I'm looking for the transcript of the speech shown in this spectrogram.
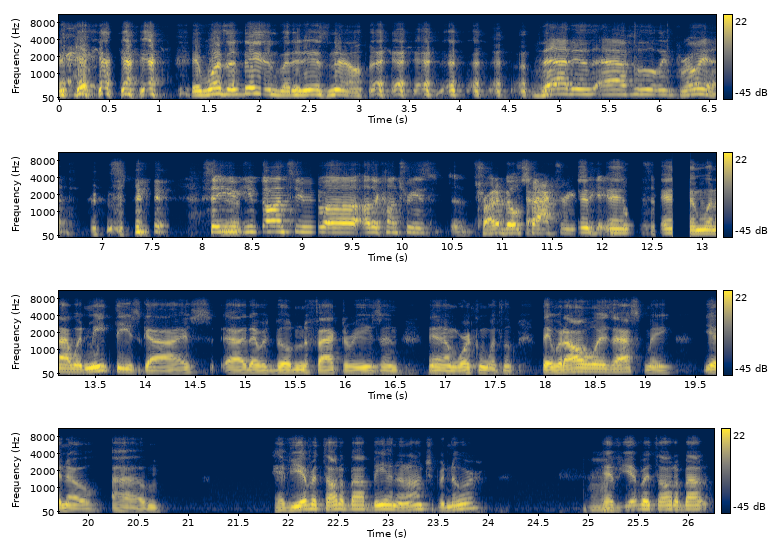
it wasn't then, but it is now. that is absolutely brilliant. so you you've gone to uh, other countries to try to build factories and, to and, and, and, when I would meet these guys uh, that was building the factories and and I'm working with them, they would always ask me, you know, um, have you ever thought about being an entrepreneur? Mm-hmm. Have you ever thought about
